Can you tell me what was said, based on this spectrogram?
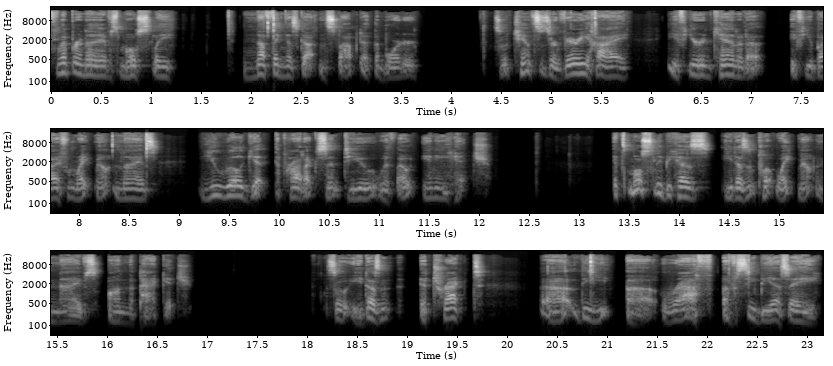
flipper knives mostly, nothing has gotten stopped at the border. So chances are very high if you're in Canada, if you buy from White Mountain Knives, you will get the product sent to you without any hitch. It's mostly because he doesn't put White Mountain Knives on the package. So he doesn't attract uh, the uh, wrath of CBSA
